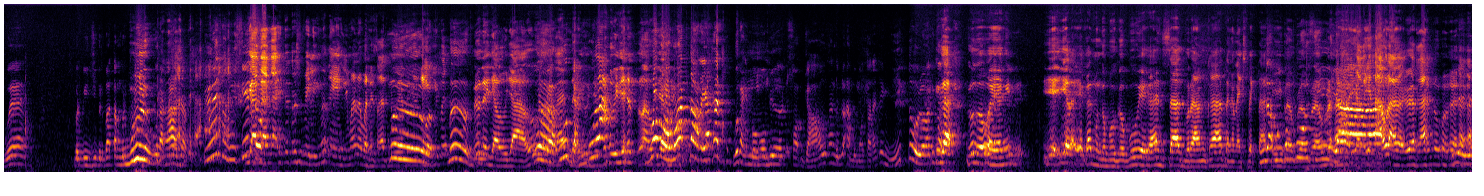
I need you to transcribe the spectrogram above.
gue berbiji berbatang berbulu kurang ajar itu di situ Enggak, enggak, enggak, itu terus feeling lo kayak gimana pada saat Bu, gitu. Lu udah jauh-jauh Wah, kan? hujan Dari pula. Hujan, hujan. bawa motor ya kan gue pengen bawa mobil jauh kan dia bilang ah bawa motor aja gitu loh Enggak, gue nggak bayangin Iya iyalah ya kan menggebu-gebu ya kan saat berangkat dengan ekspektasi Nggak bla menggebu bla bla sih, bla. ya. ya, ya tahu lah ya kan. Iya iya iya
